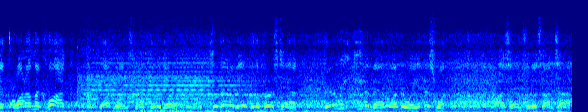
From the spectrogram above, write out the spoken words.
with one on the clock. That one's not going to do it. So that'll be it for the first half. Fairly even battle underway in this one. Los Angeles on top,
